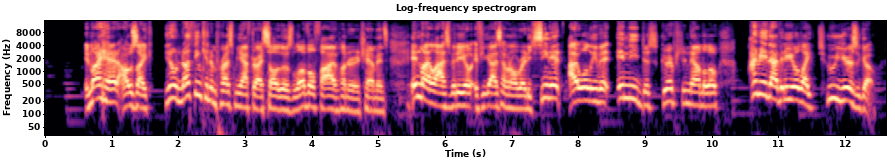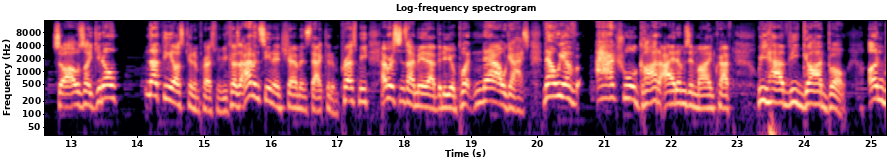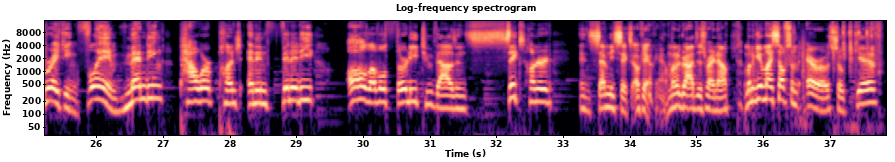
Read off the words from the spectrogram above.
In my head, I was like, you know, nothing can impress me after I saw those level 500 enchantments in my last video. If you guys haven't already seen it, I will leave it in the description down below. I made that video like two years ago. So I was like, you know, nothing else can impress me because I haven't seen enchantments that could impress me ever since I made that video. But now, guys, now we have actual god items in Minecraft. We have the god bow, unbreaking, flame, mending, power, punch, and infinity all level 32,676. Okay, okay, I'm gonna grab this right now. I'm gonna give myself some arrows, so give,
